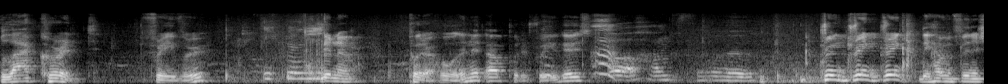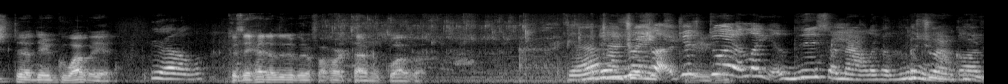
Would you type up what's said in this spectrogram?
black currant flavor. I'm gonna put a hole in it. I'll put it for you guys. Oh, I'm full. Drink, drink, drink. They haven't finished uh, their guava yet No. because they had a little bit of a hard time with guava. Yeah. Just, Just, just There you do go. it like this amount, like a little Just drink amount.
